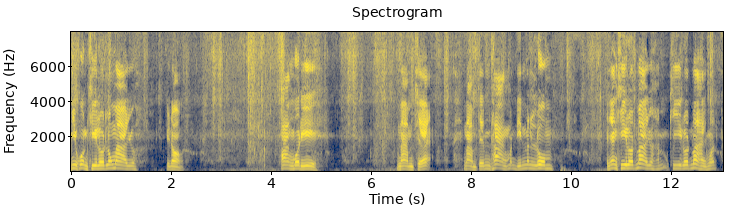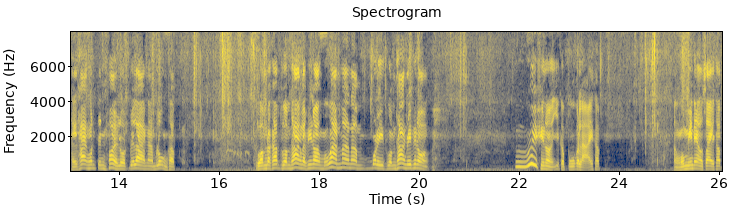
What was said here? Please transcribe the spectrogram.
มีคนขี่รถลงมาอยู่ พี่น้องทางบ่ดีน้ำแฉะน้ำเต็มทางมันดินมันลมยังขี่รถมาอยู่ครับขี่รถมาให้หัวให้ทางมันเป็นห้อยรถเวลาน้ำลงครับท่วมนะครับท่วมทางแล้วพี่น้องเมื่อวานมาน้ำบ่ได้ท่วมทางเลยพี่น้องอุ้ยพี่น้องอีกกระปูกระหลายครับ ถังผมมีแนวใส่ครับ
